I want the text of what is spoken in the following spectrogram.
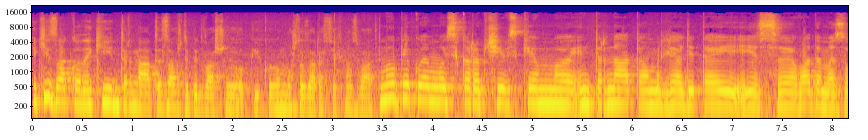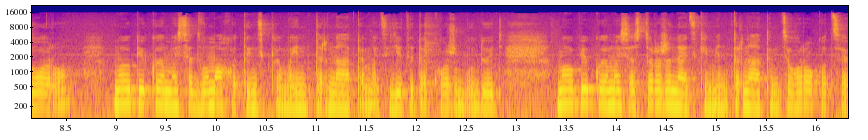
Які заклади, які інтернати завжди під вашою опікою? Ви можете зараз їх назвати? Ми опікуємось Карабчівським е, інтернатом для дітей із вадами зору. Ми опікуємося двома хотинськими інтернатами. Ці діти також будуть. Ми опікуємося Сторожинецьким інтернатом. Цього року це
